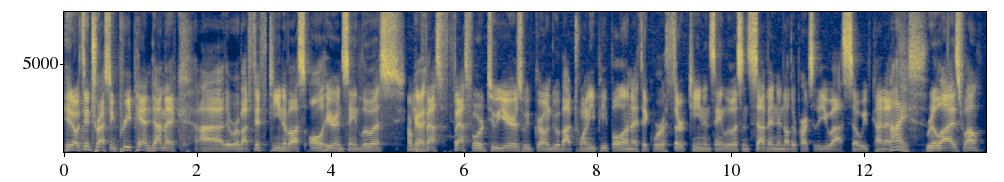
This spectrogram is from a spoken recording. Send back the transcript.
you know, it's interesting. Pre-pandemic, uh, there were about 15 of us all here in St. Louis. Okay. You know, fast fast forward two years, we've grown to about 20 people, and I think we're 13 in St. Louis and seven in other parts of the U.S. So we've kind of nice. realized, well,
